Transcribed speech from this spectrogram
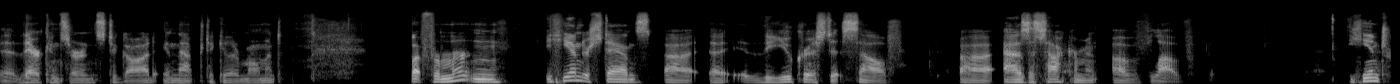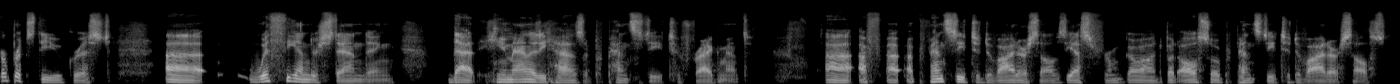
uh, their concerns to God in that particular moment. But for Merton, he understands uh, uh, the Eucharist itself as a sacrament of love. He interprets the Eucharist with the understanding that humanity has a propensity to fragment uh, a, a, propensity to divide ourselves, yes, from God, but also a propensity to divide ourselves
